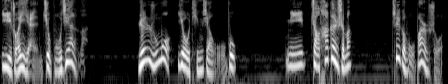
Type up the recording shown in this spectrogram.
一转眼就不见了。”袁如墨又停下舞步。“你找他干什么？”这个舞伴说：“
